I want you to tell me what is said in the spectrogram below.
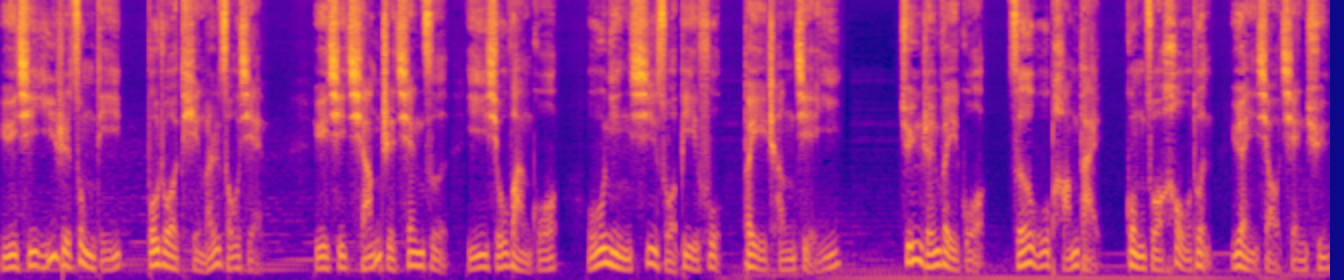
与其一日纵敌，不若铤而走险；与其强制签字，以修万国，吾宁悉所必复，备成戒衣。军人为国，责无旁贷，共作后盾，愿效前驱。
